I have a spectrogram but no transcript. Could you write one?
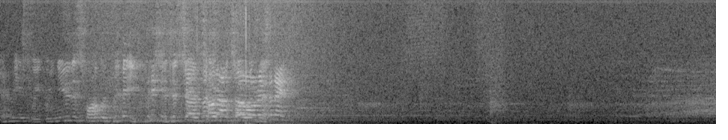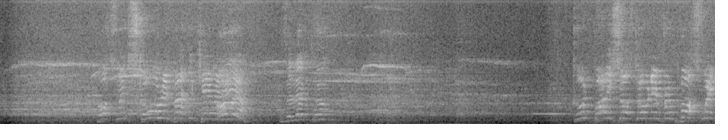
Very, we, we knew this fight would be. This is just going toe to toe, isn't isn't it? Scoring back at Kieran Oh, here. It's a left hook. Good body shots going in from Bostwick.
